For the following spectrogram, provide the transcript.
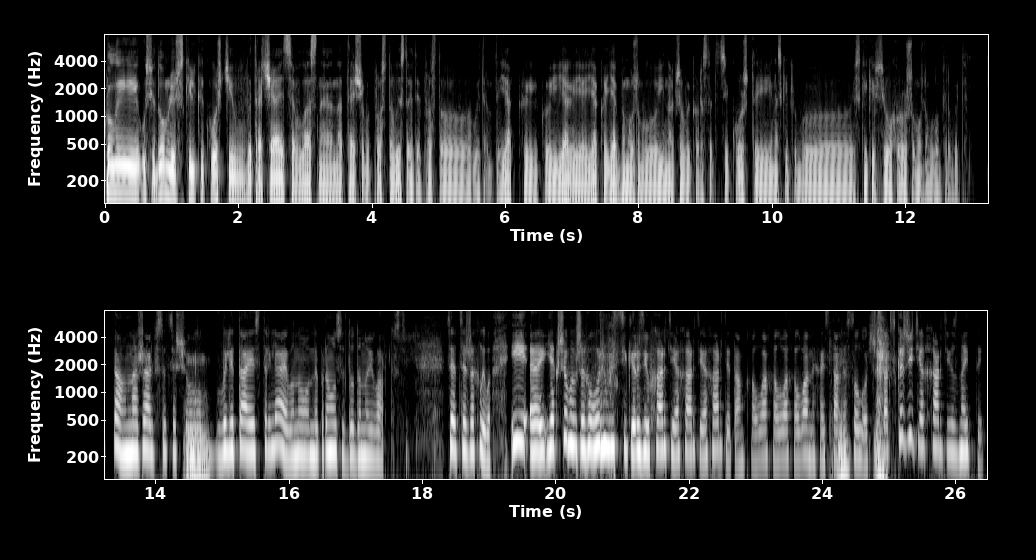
коли усвідомлюєш, скільки коштів витрачається власне на те, щоб просто вистояти, просто витримати, як, як, як, як би можна було інакше використати ці кошти, і наскільки б скільки всього хорошого можна було б зробити. Так, на жаль, все це, що угу. вилітає і стріляє, воно не приносить доданої вартості. Це, це жахливо. І е, якщо ми вже говоримо стільки разів Хартія, Хартія, Хартія, там халва, халва, халва, нехай стане солодше. Так скажіть, як Хартію знайти?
